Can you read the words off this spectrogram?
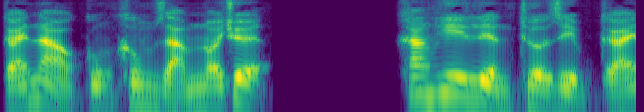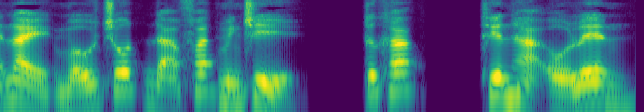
cái nào cũng không dám nói chuyện. Khang Hy liền thừa dịp cái này mấu chốt đã phát minh chỉ, tức khắc, thiên hạ ồ lên.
